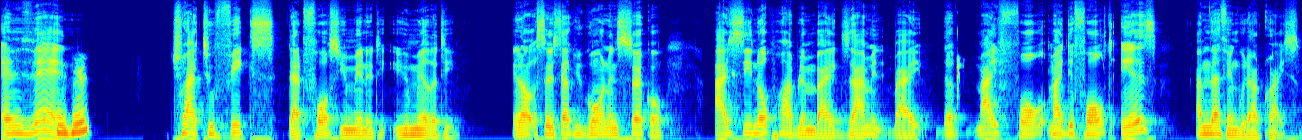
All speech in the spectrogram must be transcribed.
and then mm-hmm. try to fix that false humility humility. You know so it's like you're going in circle. I see no problem by examining by the my fault my default is i'm nothing without christ.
